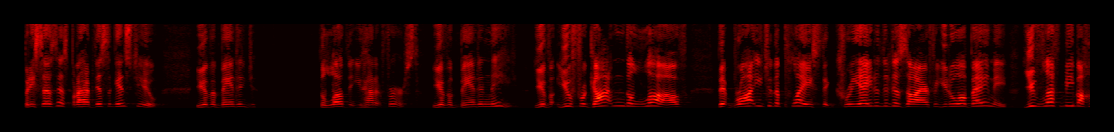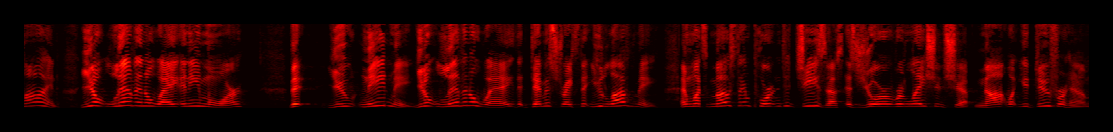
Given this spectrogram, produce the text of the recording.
But he says this, but I have this against you. You have abandoned the love that you had at first. You have abandoned me. You've, you've forgotten the love that brought you to the place that created the desire for you to obey me. You've left me behind. You don't live in a way anymore that you need me. You don't live in a way that demonstrates that you love me. And what's most important to Jesus is your relationship, not what you do for him.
